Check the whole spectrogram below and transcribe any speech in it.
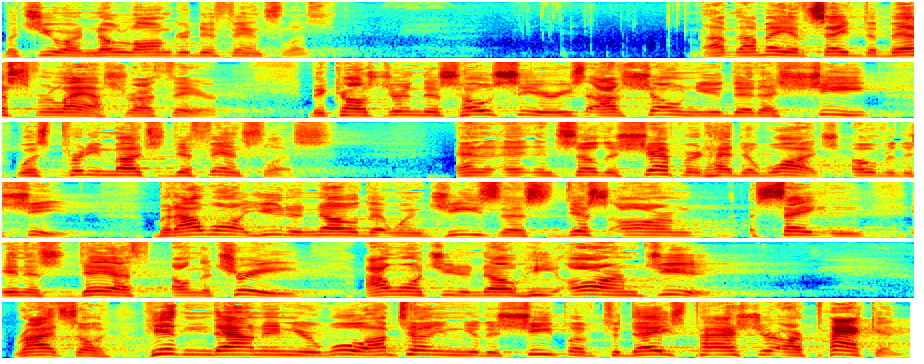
but you are no longer defenseless. I, I may have saved the best for last right there because during this whole series, I've shown you that a sheep was pretty much defenseless. And, and so the shepherd had to watch over the sheep. But I want you to know that when Jesus disarmed Satan in his death on the tree, I want you to know he armed you. Right? So, hidden down in your wool, I'm telling you, the sheep of today's pasture are packing.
